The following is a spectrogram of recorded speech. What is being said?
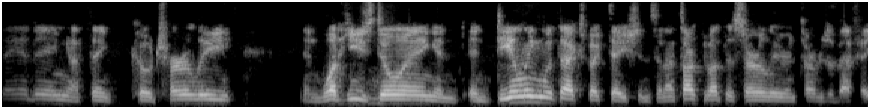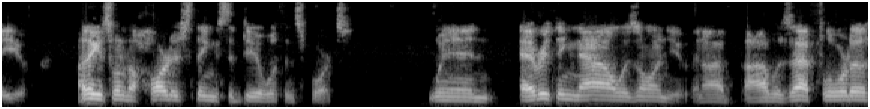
standing. I think Coach Hurley and what he's mm-hmm. doing and, and dealing with expectations. And I talked about this earlier in terms of FAU. I think it's one of the hardest things to deal with in sports when everything now is on you. And I, I was at Florida,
